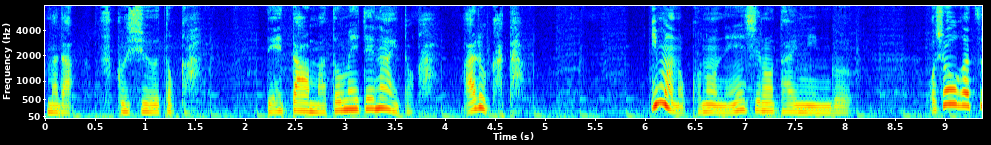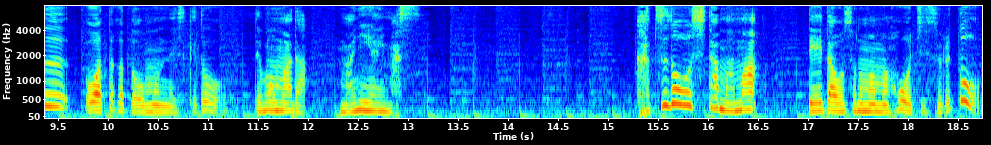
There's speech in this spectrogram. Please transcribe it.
まだ復習とかデータまとめてないとかある方。今のこの年始のタイミングお正月終わったかと思うんですけどでもまだ間に合います。活動したままデータをそのまま放置すると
